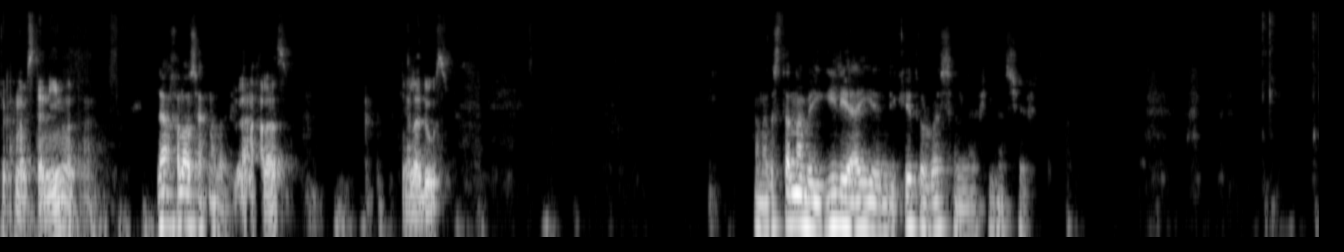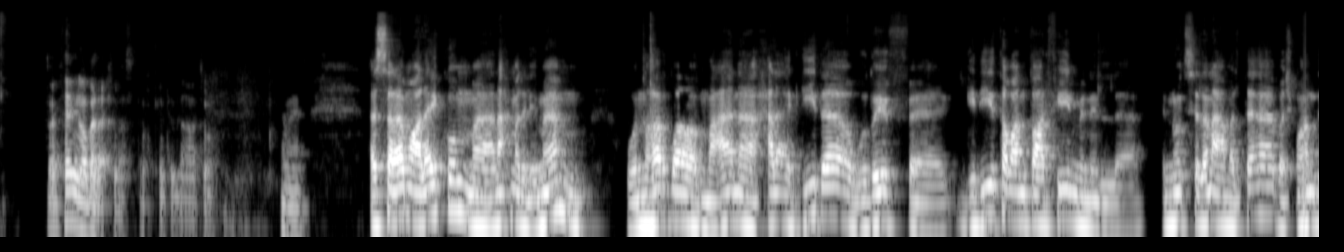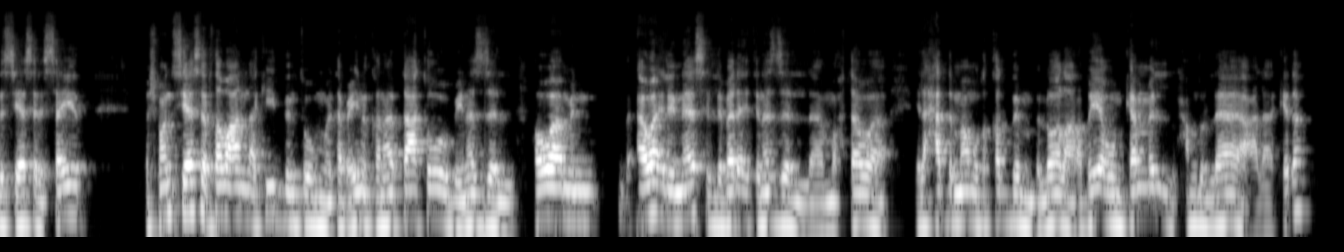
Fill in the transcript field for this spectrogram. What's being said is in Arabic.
كده إحنا مستنيين ولا؟ لا خلاص إحنا بقى. لا خلاص. يلا دوس. أنا بستنى بيجي لي اي indicator بس ان في ناس شافت. ان هو بدأ خلاص ممكن تبدأ على طول. تمام. السلام عليكم أنا أحمد الإمام والنهاردة معانا حلقة جديدة وضيف جديد. طبعا أنتوا عارفين من ال- ال notes اللي أنا عملتها باشمهندس ياسر السيد. باشمهندس ياسر طبعا أكيد أنتم متابعين القناة بتاعته بينزل هو من أوائل الناس اللي بدأت تنزل محتوى إلى حد ما متقدم باللغة العربية ومكمل الحمد لله على كده.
